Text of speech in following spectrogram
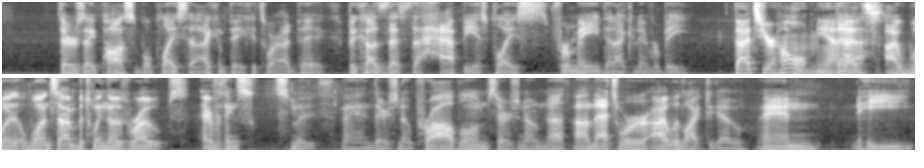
there's a possible place that I can pick, it's where I'd pick because that's the happiest place for me that I could ever be. that's your home. Yeah, That- that's I w- once I'm between those ropes, everything's smooth, man. There's no problems. There's no nothing. Um, that's where I would like to go, and he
